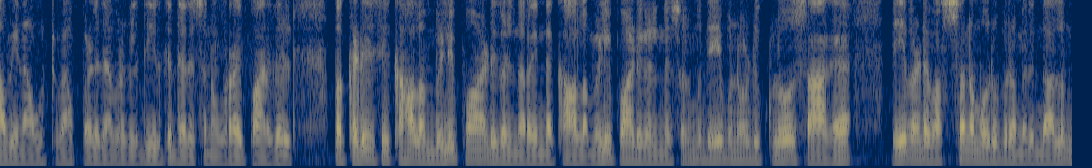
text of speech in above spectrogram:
ஆவியை நான் ஊற்றுவேன். அப்பொழுது அவர்கள் தீர்க்க தரிசனம் உரைப்பார்கள். இப்போ கடைசி காலம் வெளிப்பாடுகள் நிறைந்த காலம். வெளிப்பாடுகள் என்று சொல்லும்போது தேவனோடு க்ளோஸ் ஆக தேவனுடைய வசனம் ஒருபுறம் இருந்தாலும்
